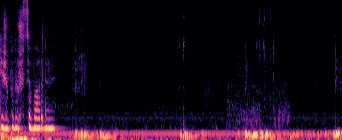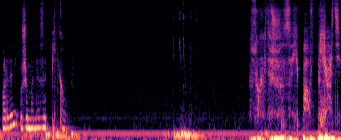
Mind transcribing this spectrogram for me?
Я ж буду, що це Вардени. Варден уже мене запікав. Слухайте, що заїбав, блядь.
